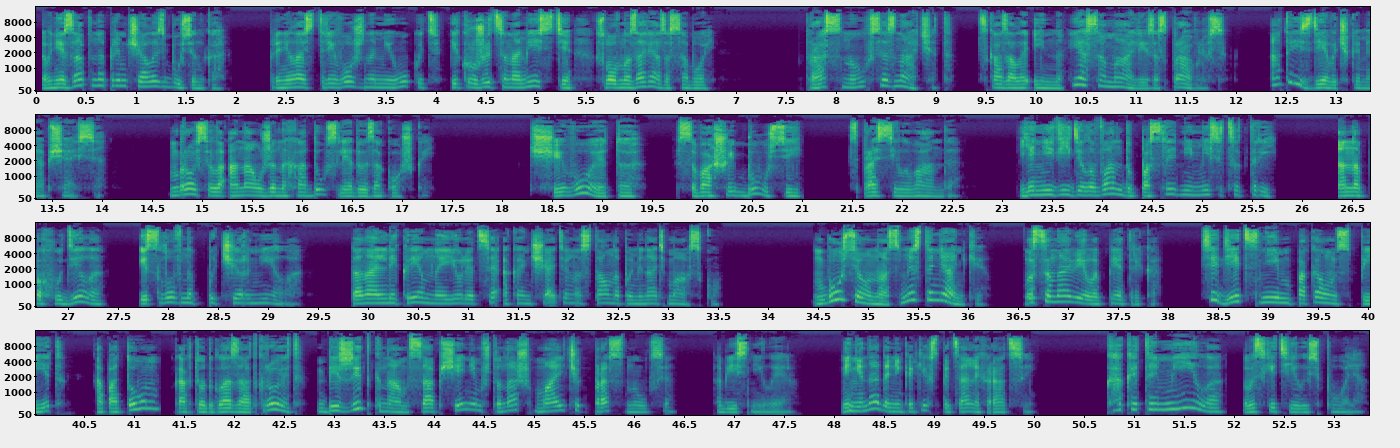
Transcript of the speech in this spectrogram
Внезапно примчалась бусинка принялась тревожно мяукать и кружиться на месте, словно зовя за собой. «Проснулся, значит», — сказала Инна. «Я сама, Лиза, справлюсь. А ты с девочками общайся». Бросила она уже на ходу, следуя за кошкой. «Чего это с вашей Бусей?» — спросила Ванда. Я не видела Ванду последние месяца три. Она похудела и словно почернела. Тональный крем на ее лице окончательно стал напоминать маску. «Буся у нас вместо няньки», — установила Петрика. «Сидит с ним, пока он спит, а потом, как тот глаза откроет, бежит к нам с сообщением, что наш мальчик проснулся», — объяснила я. «И не надо никаких специальных раций». «Как это мило!» — восхитилась Поля.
